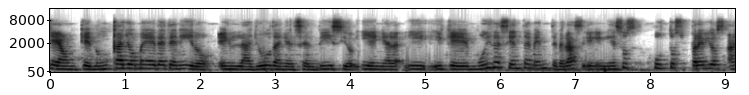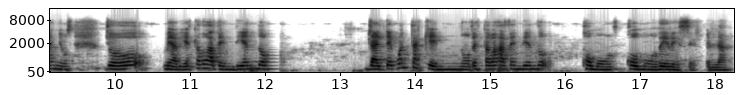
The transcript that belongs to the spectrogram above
que aunque nunca yo me he detenido en la ayuda, en el servicio y, en el, y, que muy recientemente, ¿verdad? En esos justos previos años, yo me había estado atendiendo, darte cuenta que no te estabas atendiendo como, como debe ser, ¿verdad?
